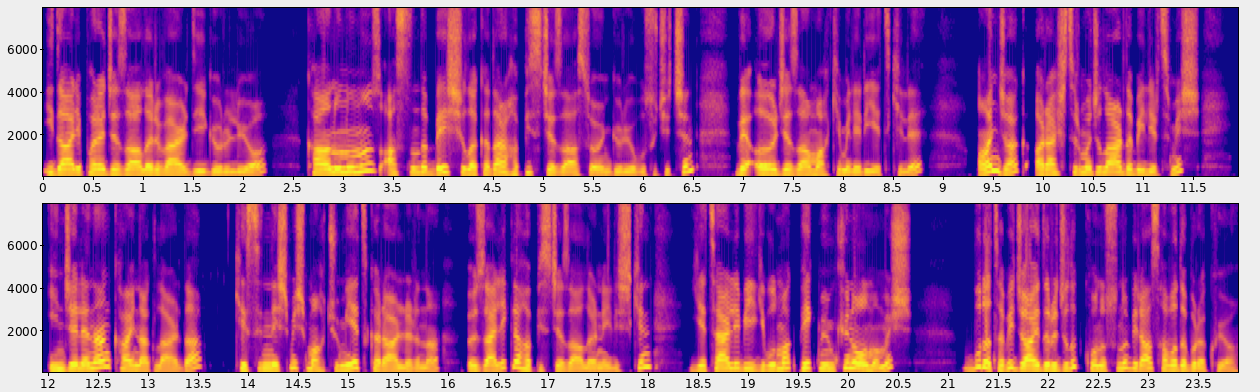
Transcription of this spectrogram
idari para cezaları verdiği görülüyor. Kanununuz aslında 5 yıla kadar hapis cezası öngörüyor bu suç için ve ağır ceza mahkemeleri yetkili. Ancak araştırmacılar da belirtmiş, incelenen kaynaklarda kesinleşmiş mahkumiyet kararlarına, özellikle hapis cezalarına ilişkin yeterli bilgi bulmak pek mümkün olmamış. Bu da tabii caydırıcılık konusunu biraz havada bırakıyor.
